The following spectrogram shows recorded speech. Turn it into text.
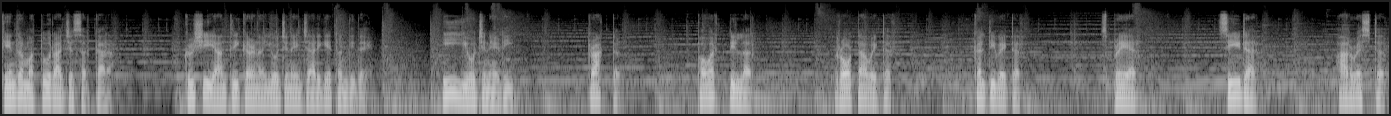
ಕೇಂದ್ರ ಮತ್ತು ರಾಜ್ಯ ಸರ್ಕಾರ ಕೃಷಿ ಯಾಂತ್ರೀಕರಣ ಯೋಜನೆ ಜಾರಿಗೆ ತಂದಿದೆ. ಈ ಯೋಜನೆಯಡಿ tractor power tiller, rotavator, cultivator, sprayer, seeder, harvester,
